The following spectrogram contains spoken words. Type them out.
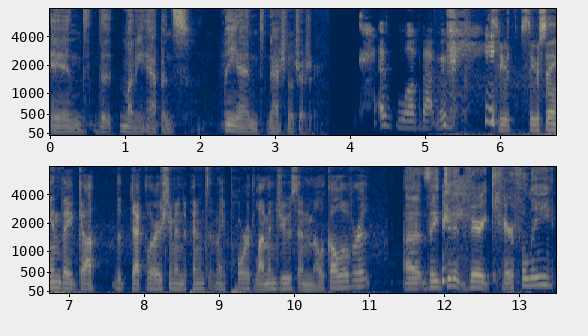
and the money happens. The end, National Treasure. I love that movie. So you're, so you're saying they got the Declaration of Independence and they poured lemon juice and milk all over it? Uh, they did it very carefully,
